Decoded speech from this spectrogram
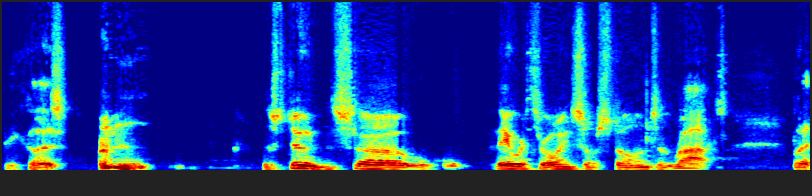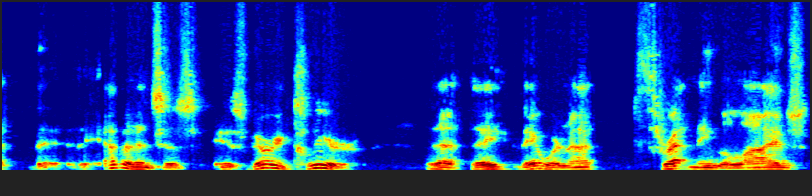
because the students uh, they were throwing some stones and rocks, but the, the evidence is is very clear that they they were not threatening the lives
